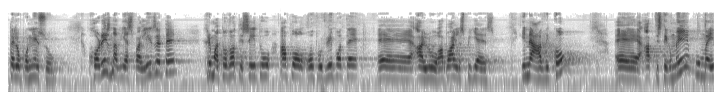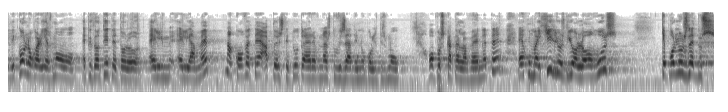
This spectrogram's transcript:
Πελοποννήσου, χωρίς να διασφαλίζεται χρηματοδότησή του από οπουδήποτε ε, αλλού, από άλλες πηγές. Είναι άδικο ε, από τη στιγμή που με ειδικό λογαριασμό επιδοτείται το ΕΛΙΑΜΕΠ να κόβεται από το Ινστιτούτο Έρευνας του Βυζαντινού Πολιτισμού. Όπως καταλαβαίνετε, έχουμε χίλιους δύο λόγους και πολλούς δεν, τους,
